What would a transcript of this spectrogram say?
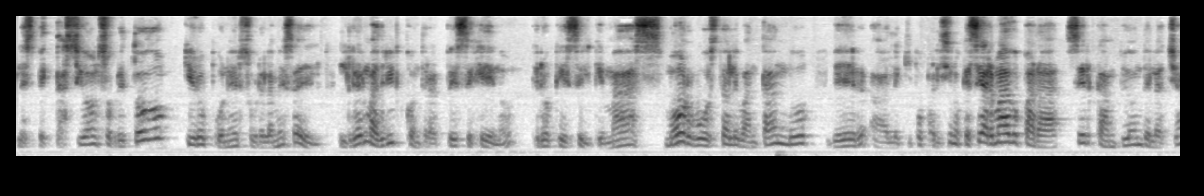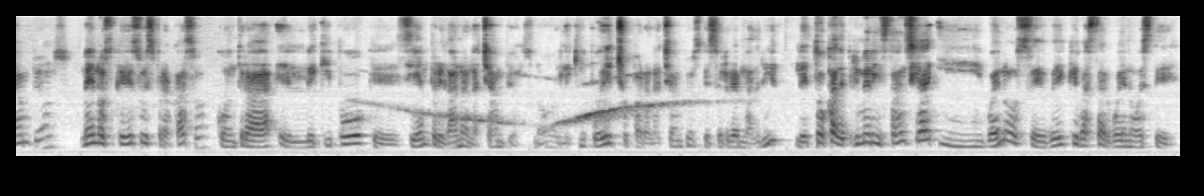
la expectación, sobre todo quiero poner sobre la mesa el, Real Madrid contra el PSG, ¿no? Creo que es el que más morbo está levantando ver al equipo parisino que se ha armado para ser campeón de la Champions, menos que eso es fracaso, contra el equipo que siempre gana la Champions, ¿no? El equipo hecho para la Champions que es el Real Madrid. Le toca de primera instancia y bueno, se ve que va a estar bueno este,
